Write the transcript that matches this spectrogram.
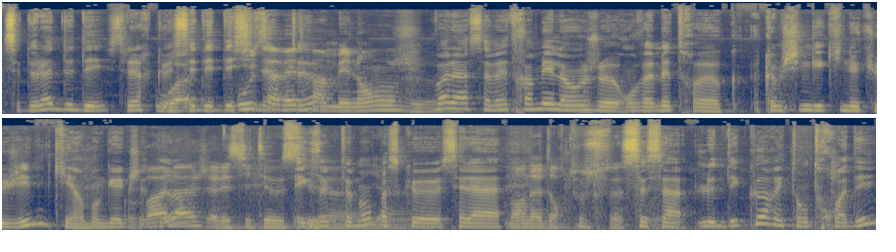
c'est de la 2D. C'est-à-dire que Ou, c'est des Ou dessinateurs. ça va être un mélange. euh, Voilà, ça va être un mélange. On va mettre euh, comme Shingeki no Kyojin, qui est un manga que j'adore. Voilà, j'allais citer aussi. Exactement, euh, a- parce que c'est la. Bon, on adore tous. C'est ça. Le décor est en 3D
